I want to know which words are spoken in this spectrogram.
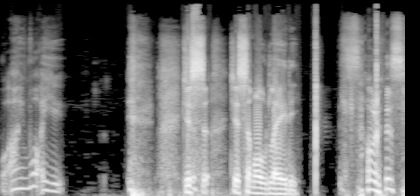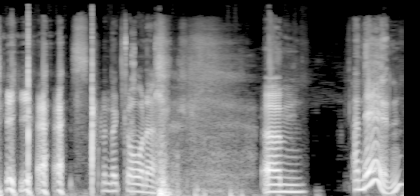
Well, I mean, what are you? Just just some old lady. Someone in the sea, yes, someone in the corner. Um, and then,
